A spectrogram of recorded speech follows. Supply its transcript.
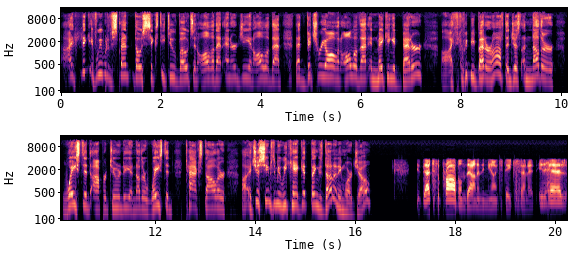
I think if we would have spent those 62 votes and all of that energy and all of that that vitriol and all of that in making it better, uh, I think we'd be better off than just another wasted opportunity, another wasted tax dollar. Uh, it just seems to me we can't get things done anymore, Joe that's the problem down in the United States Senate. It has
